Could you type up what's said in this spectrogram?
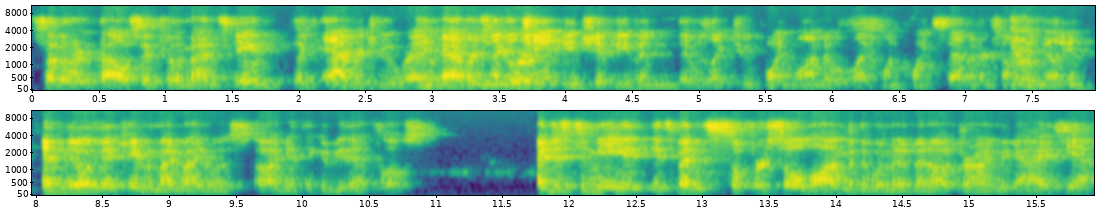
700,000 for the men's game. like average view, right? Average and then viewer. the championship even there was like two point one to like one point seven or something million. And the only thing that came to my mind was, oh, I didn't think it would be that close. I just, to me, it- it's been so for so long that the women have been outdrawing the guys. Yeah,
